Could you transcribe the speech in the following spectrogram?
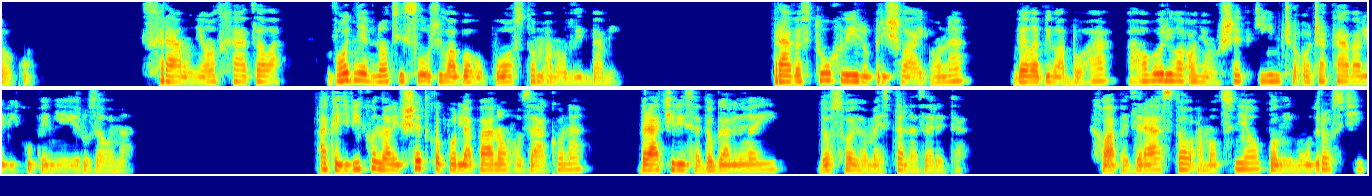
roku. Z chrámu neodchádzala, vodne v noci slúžila Bohu pôstom a modlitbami. Práve v tú chvíľu prišla aj ona, velebila Boha a hovorila o ňom všetkým, čo očakávali vykúpenie Jeruzalema. A keď vykonali všetko podľa pánovho zákona, Vrátili sa do Galilei, do svojho mesta Nazareta. Chlapec rástol a mocnel, plný múdrosti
